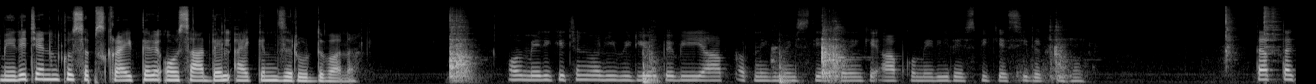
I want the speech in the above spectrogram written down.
मेरे चैनल को सब्सक्राइब करें और साथ बेल आइकन ज़रूर दबाना। और मेरी किचन वाली वीडियो पे भी आप अपने कमेंट्स दिया करें कि आपको मेरी रेसिपी कैसी लगती है। तब तक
